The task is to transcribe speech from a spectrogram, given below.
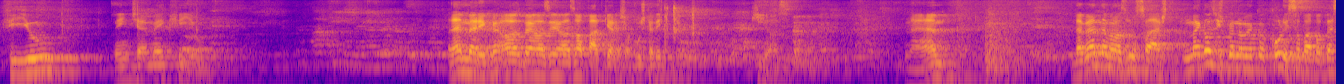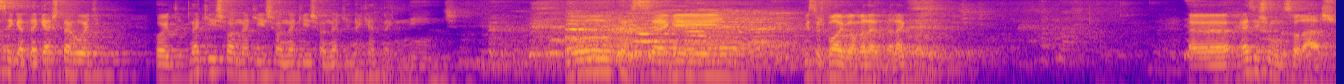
Fiú, nincsen még fiú. Nem merik, az, mert azért az apát keres a puskedik. Ki az? Nem. De benne van az unszolás, meg az is benne, amikor a koli szobában beszélgetek este, hogy, hogy neki is van, neki is van, neki is van, neki, neked meg nincs. Ó, te szegény! Biztos baj van veled, meleg vagy. Ez is unszolás,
